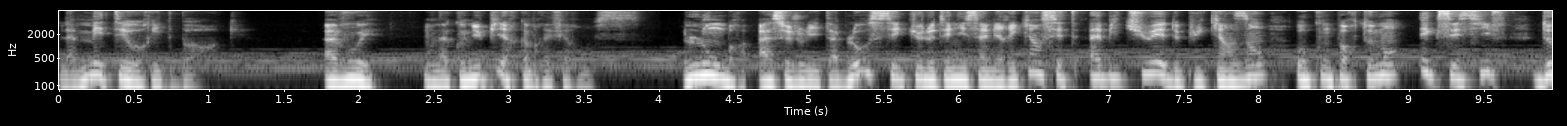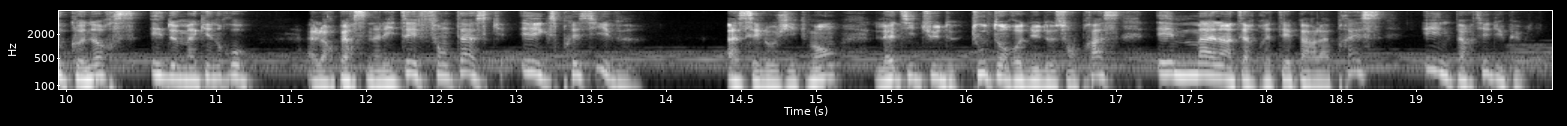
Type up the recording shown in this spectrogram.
la météorite Borg. Avouez, on a connu pire comme référence. L'ombre à ce joli tableau, c'est que le tennis américain s'est habitué depuis 15 ans au comportement excessif de Connors et de McEnroe, à leur personnalité fantasque et expressive. Assez logiquement, l'attitude tout en retenue de Sampras est mal interprétée par la presse et une partie du public.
